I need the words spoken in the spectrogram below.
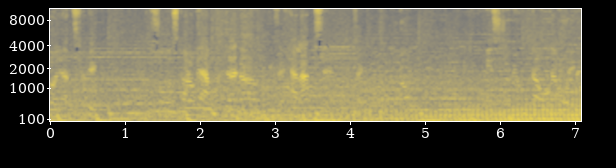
হয়ে যাচ্ছে সংস্কারকে এমন জায়গা খেলাচ্ছে ডিস্ট্রিবিউটটা ওটা করবে।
